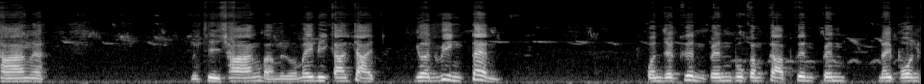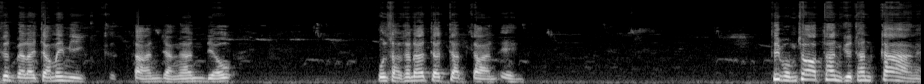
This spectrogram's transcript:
ช้างนะบางทีช้างแบบไม่รู้ไม่มีการจ่ายเงินวิ่งเต้น คนจะขึ้นเป็นผู้กำกับขึ้นเป็นในพลขึ้นไปอะไรจะไม่มีการอย่างนั้น เดี๋ยว คุณสันทนาจะจัดการเอง ที่ผมชอบท่านคือท่านกล้าไง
